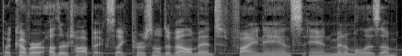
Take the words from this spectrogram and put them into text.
but cover other topics like personal development, finance, and minimalism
